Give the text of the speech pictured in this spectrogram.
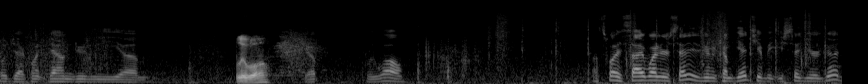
Bojac went down to the um, Blue wall. Yep, blue wall. That's why Sidewinder said he was gonna come get you, but you said you were good.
